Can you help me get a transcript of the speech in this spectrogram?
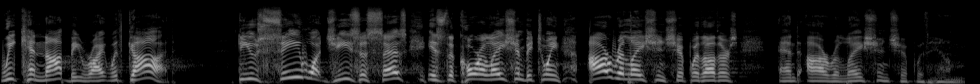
we cannot be right with God. Do you see what Jesus says is the correlation between our relationship with others and our relationship with Him?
